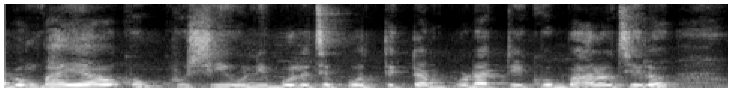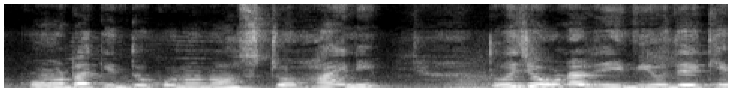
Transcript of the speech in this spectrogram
এবং ভাইয়াও খুব খুশি, উনি বলেছে প্রত্যেকটা প্রোডাক্টই খুব ভালো ছিল, কোনোটা কিন্তু কোনো নষ্ট হয়নি। তো ওই যে ওনার রিভিউ দেখে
